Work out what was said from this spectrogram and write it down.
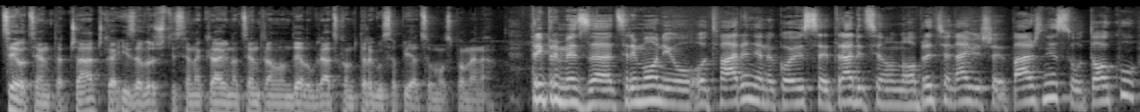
ceo centar Čačka i završiti se na kraju na centralnom delu gradskom trgu sa pijacom uspomena. Pripreme za ceremoniju otvaranja na kojoj se tradicionalno obraća najviše pažnje su u toku.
